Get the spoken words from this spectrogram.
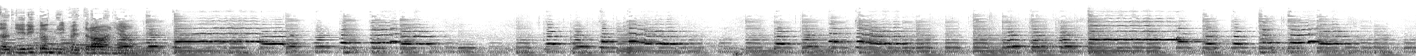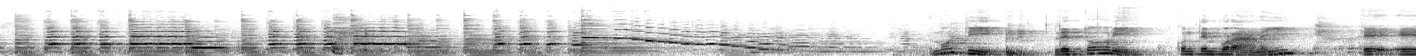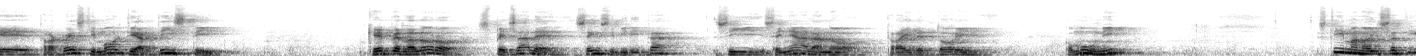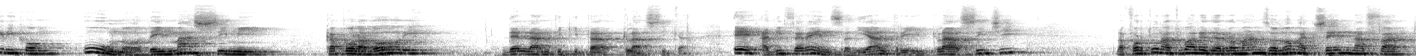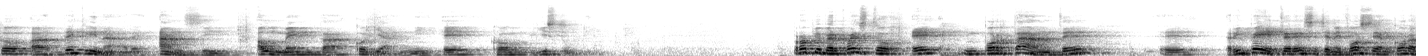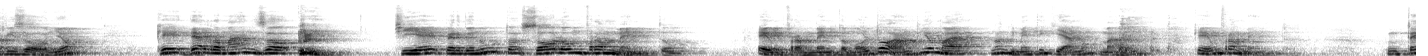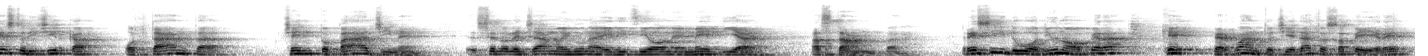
Satiricon di Petronio. Molti lettori contemporanei e, e tra questi molti artisti che per la loro speciale sensibilità si segnalano tra i lettori comuni, stimano il satirico uno dei massimi capolavori dell'antichità classica. E a differenza di altri classici la fortuna attuale del romanzo non accenna affatto a declinare, anzi aumenta con gli anni e con gli studi. Proprio per questo è importante eh, ripetere, se ce ne fosse ancora bisogno, che del romanzo ci è pervenuto solo un frammento. È un frammento molto ampio, ma non dimentichiamo mai che è un frammento un testo di circa 80-100 pagine, eh, se lo leggiamo in una edizione media a stampa, residuo di un'opera che, per quanto ci è dato sapere,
